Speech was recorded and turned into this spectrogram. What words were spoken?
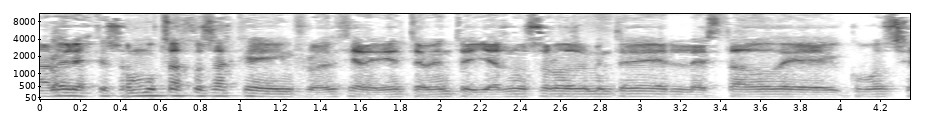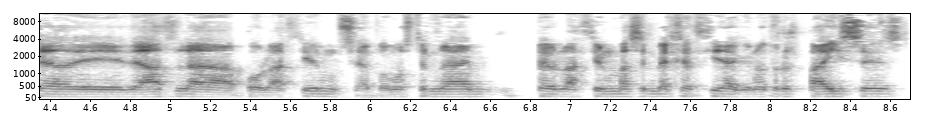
A ver, es que son muchas cosas que influencian, evidentemente. Ya no solamente el estado de cómo sea de edad la población. O sea, podemos tener una población más envejecida que en otros países,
